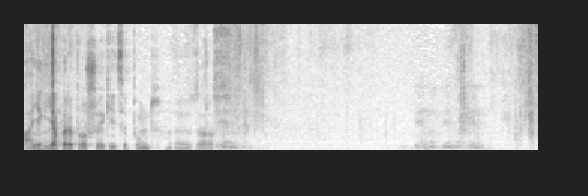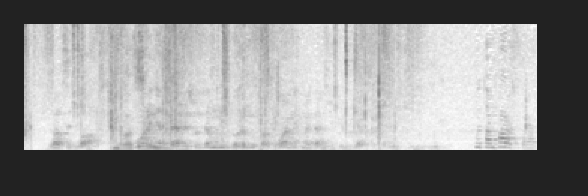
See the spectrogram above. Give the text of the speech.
а я, я перепрошую, який це пункт е, зараз? 22. 22. Створення сервісу для моніторингу паркувальних майданчиків. Ну там пару спорадок.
